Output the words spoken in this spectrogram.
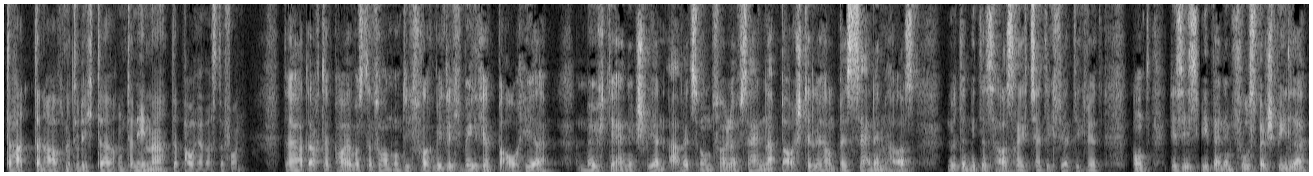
da hat dann auch natürlich der Unternehmer, der Bauherr was davon. Da hat auch der Bauherr was davon. Und ich frage wirklich, welcher Bauherr möchte einen schweren Arbeitsunfall auf seiner Baustelle haben, bei seinem Haus, nur damit das Haus rechtzeitig fertig wird. Und das ist wie bei einem Fußballspieler,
